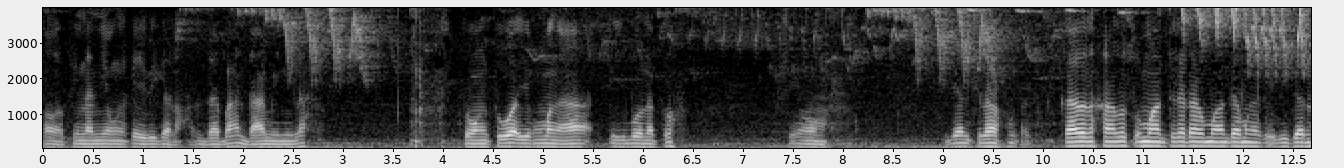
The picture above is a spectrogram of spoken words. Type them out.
Oh, tingnan niyo mga kaibigan. Oh. Daba, ang dami nila. Tuwang-tuwa yung mga ibon na to. Kasi yung Diyan sila halos umaga kada umaga mga kaibigan.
